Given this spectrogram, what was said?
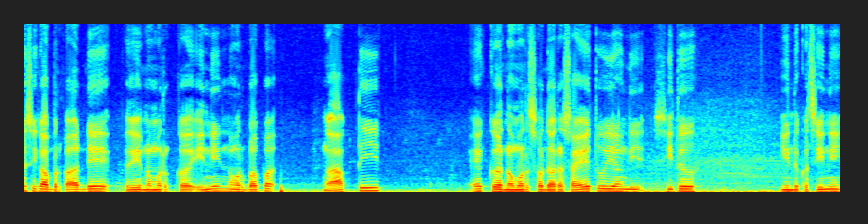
ngasih kabar ke ade kasih nomor ke ini nomor bapak. Nggak aktif. Eh ke nomor saudara saya itu yang di situ yang deket sini.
